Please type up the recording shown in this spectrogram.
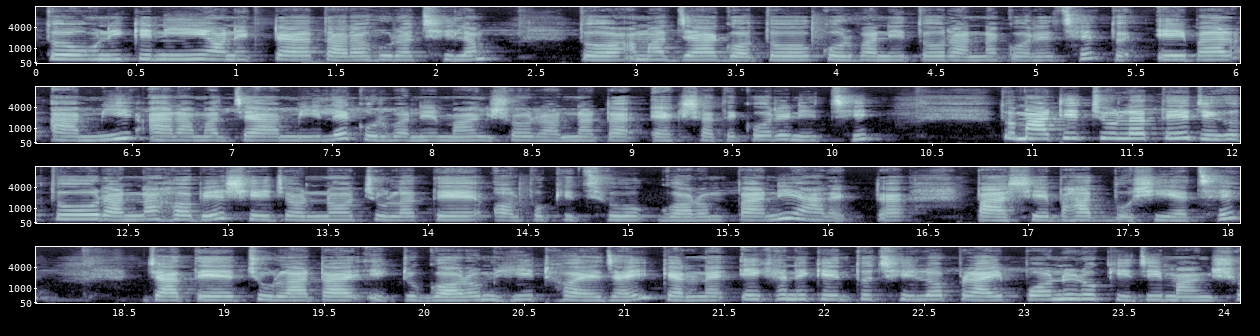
তো উনিকে নিয়ে অনেকটা তাড়াহুড়া ছিলাম। তো আমার যা গত কোরবানি তো রান্না করেছে, তো এবার আমি আর আমার যা মিলে কোরবানির মাংস রান্নাটা একসাথে করে নিচ্ছি। তো মাটির চুলাতে যেহেতু রান্না হবে সেই জন্য চুলাতে অল্প কিছু গরম পানি আর একটা পাশে ভাত বসিয়েছে যাতে চুলাটা একটু গরম হিট হয়ে যায়। কেননা এখানে কিন্তু ছিল প্রায় পনেরো কেজি মাংস।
